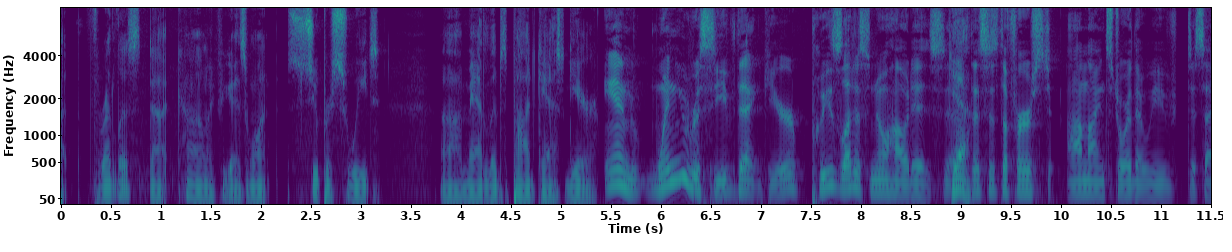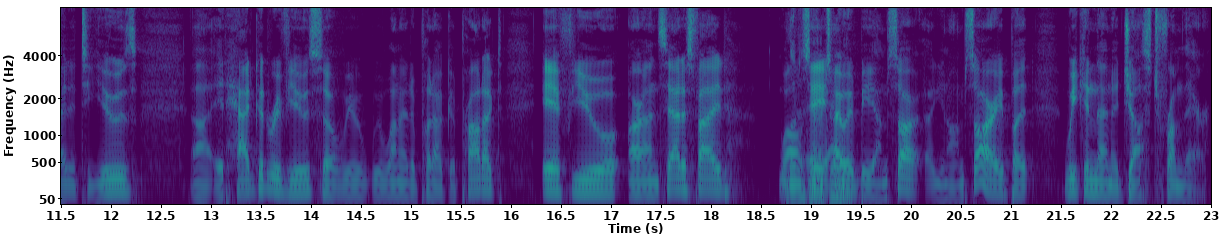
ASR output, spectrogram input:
madlibspodcast.threadless.com if you guys want super sweet uh, Madlibs podcast gear. And when you receive that gear, please let us know how it is. Uh, Yeah. This is the first online store that we've decided to use. Uh, it had good reviews, so we, we wanted to put out good product. If you are unsatisfied, well, hey. I would be I'm sorry, you know, I'm sorry, but we can then adjust from there.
